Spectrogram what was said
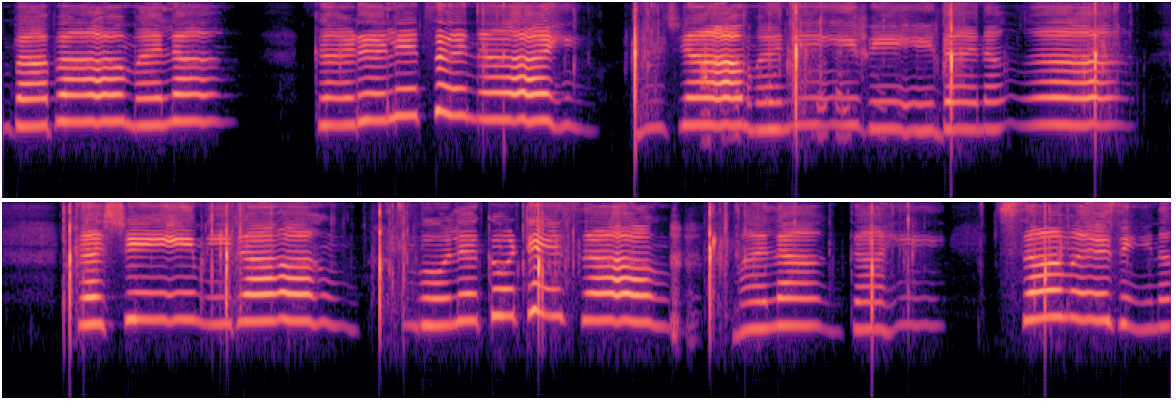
बाबा मला कळलेच कुठे जाऊ? मला काही समजेना.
